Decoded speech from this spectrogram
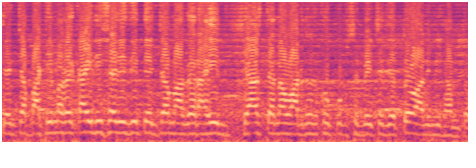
त्यांच्या पाठीमागे काही दिशा देतील त्यांच्या मागे राहील ह्याच त्यांना वाढदिवस खूप खूप शुभेच्छा देतो आणि मी थांबतो.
